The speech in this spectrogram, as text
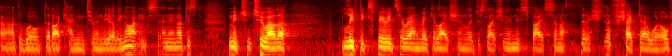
uh, the world that I came into in the early 90s. And then I just mentioned two other lived experience around regulation legislation in this space and I, that have shaped our world.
